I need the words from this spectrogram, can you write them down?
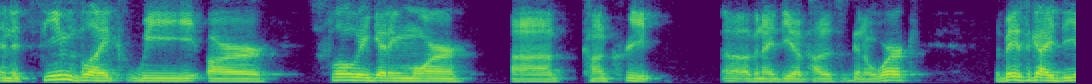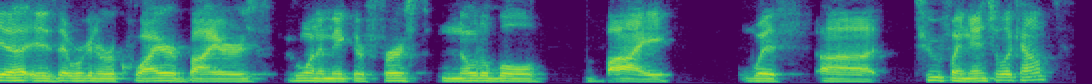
And it seems like we are slowly getting more uh, concrete uh, of an idea of how this is going to work. The basic idea is that we're going to require buyers who want to make their first notable buy with uh, two financial accounts.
